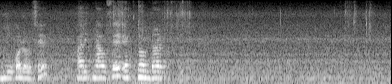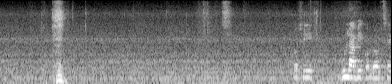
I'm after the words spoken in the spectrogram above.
બ્લુ કલર છે. આ રીતના આવશે. એકદમ ડાર્ક પછી ગુલાબી કલર છે.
